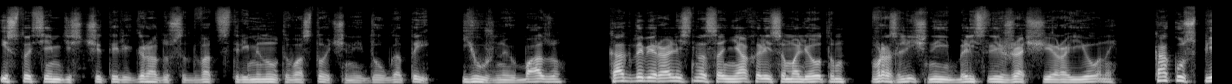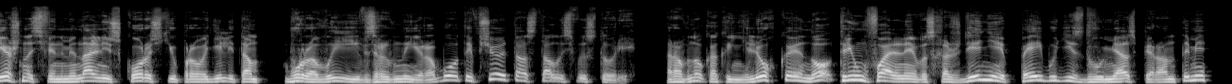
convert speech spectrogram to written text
и 174 градуса 23 минуты восточной долготы южную базу, как добирались на санях или самолетом в различные близлежащие районы, как успешно с феноменальной скоростью проводили там буровые и взрывные работы, все это осталось в истории, равно как и нелегкое, но триумфальное восхождение Пейбуди с двумя аспирантами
